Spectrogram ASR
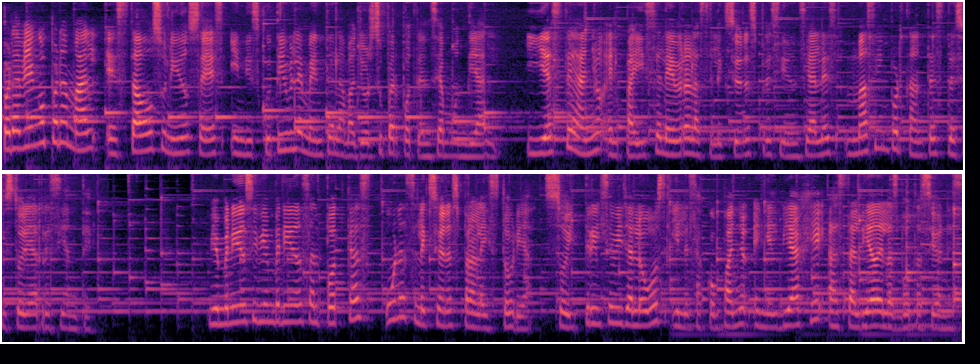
Para bien o para mal, Estados Unidos es indiscutiblemente la mayor superpotencia mundial y este año el país celebra las elecciones presidenciales más importantes de su historia reciente. Bienvenidos y bienvenidas al podcast Unas elecciones para la historia. Soy Trilce Villalobos y les acompaño en el viaje hasta el día de las votaciones.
